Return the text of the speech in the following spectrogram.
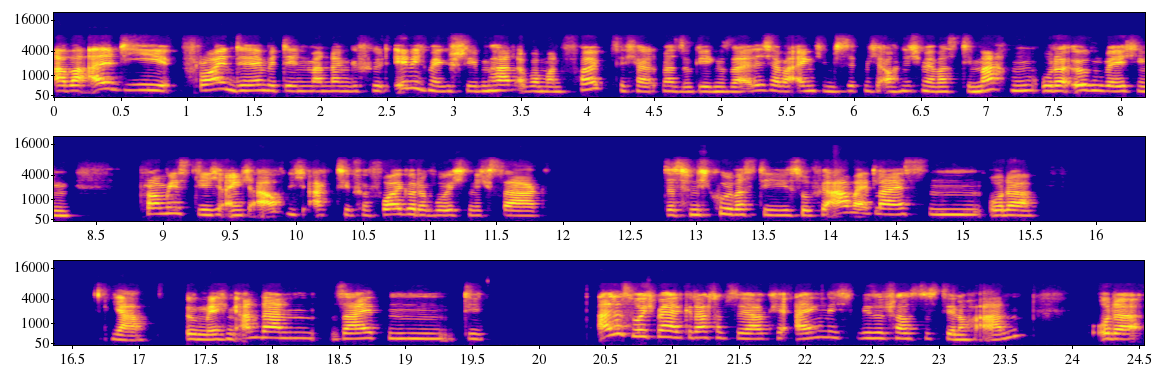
Aber all die Freunde, mit denen man dann gefühlt eh nicht mehr geschrieben hat, aber man folgt sich halt mal so gegenseitig, aber eigentlich interessiert mich auch nicht mehr, was die machen oder irgendwelchen Promis, die ich eigentlich auch nicht aktiv verfolge oder wo ich nicht sage, das finde ich cool, was die so für Arbeit leisten oder ja, irgendwelchen anderen Seiten, die alles, wo ich mir halt gedacht habe, so ja, okay, eigentlich, wieso schaust du es dir noch an? Oder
